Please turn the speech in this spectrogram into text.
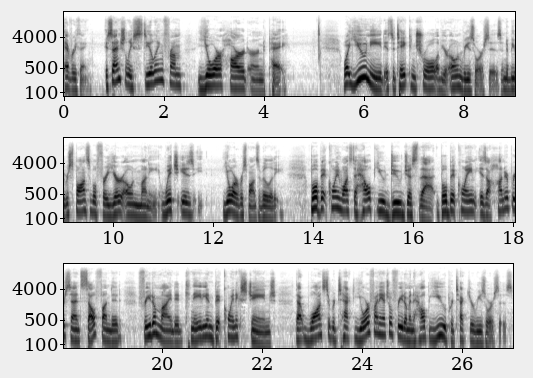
everything, essentially stealing from your hard earned pay. What you need is to take control of your own resources and to be responsible for your own money, which is your responsibility. Bull Bitcoin wants to help you do just that. Bull Bitcoin is a 100% self funded, freedom minded Canadian Bitcoin exchange that wants to protect your financial freedom and help you protect your resources.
